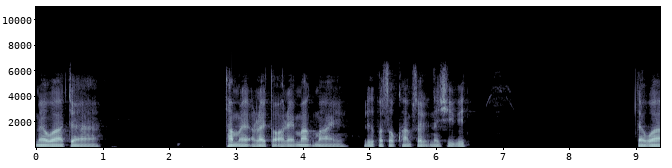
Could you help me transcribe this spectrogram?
แม้ว่าจะ ทำอะไรต่ออะไรมากมาย หรือประสบความสำเร็จในชีวิต แต่ว่า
